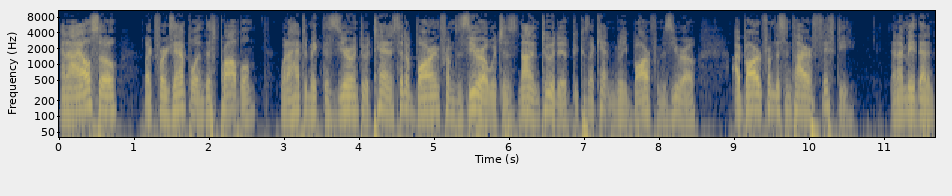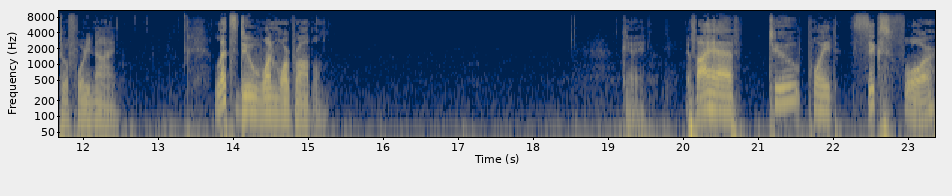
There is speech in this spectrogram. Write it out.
and I also, like for example, in this problem, when I had to make this 0 into a 10, instead of borrowing from the 0, which is not intuitive because I can't really borrow from 0, I borrowed from this entire 50, and I made that into a 49. Let's do one more problem. Okay, if I have 2.64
